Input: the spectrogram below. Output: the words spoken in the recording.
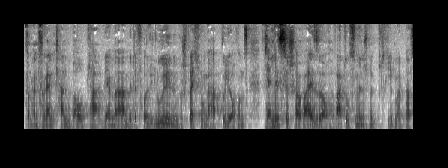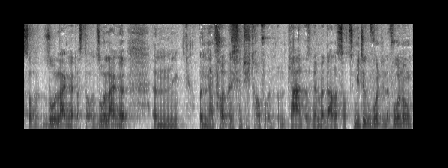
von Anfang an einen kleinen Bauplan. Wir haben ja mit der Frau Louis eine Besprechung gehabt, wo die auch uns realistischerweise auch Erwartungsmanagement betrieben hat, das dauert so lange, das dauert so lange. Ähm, und dann freut man sich natürlich drauf und, und plant. Also wir haben ja damals noch zur Miete gewohnt in der Wohnung.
